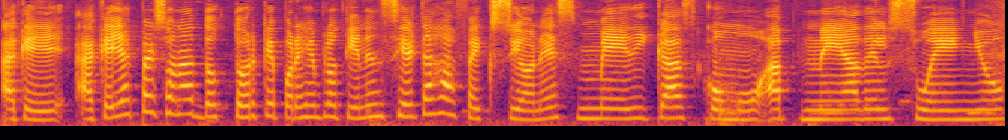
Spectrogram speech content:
aquellas personas, doctor, que por ejemplo tienen ciertas afecciones médicas como apnea del sueño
